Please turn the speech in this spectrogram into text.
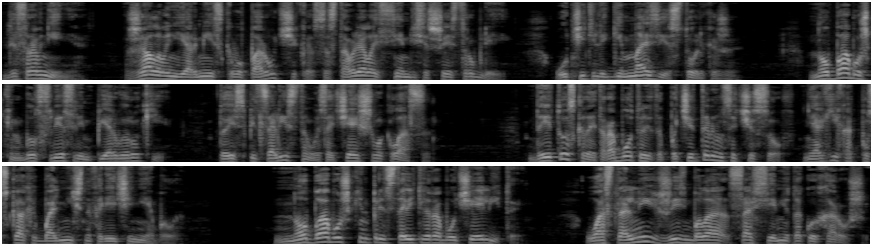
Для сравнения, жалование армейского поручика составляло 76 рублей, учителя гимназии столько же. Но Бабушкин был слесарем первой руки, то есть специалистом высочайшего класса. Да и то сказать, работали-то по 14 часов, ни о каких отпусках и больничных речи не было. Но Бабушкин представитель рабочей элиты. У остальных жизнь была совсем не такой хорошей.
